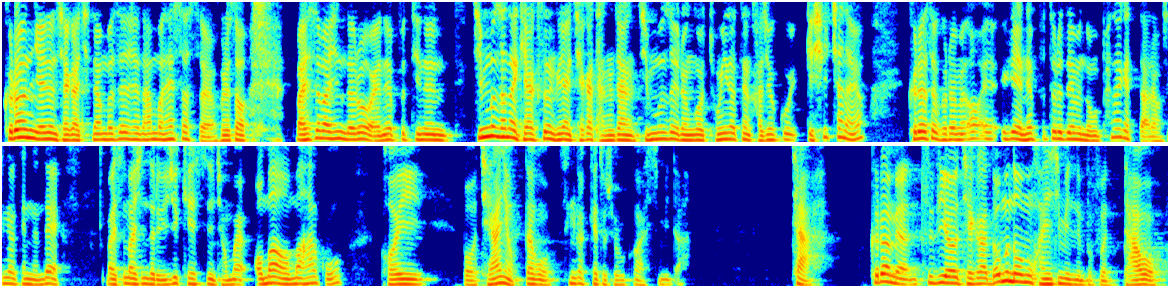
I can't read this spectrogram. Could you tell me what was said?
그런 예는 제가 지난번 세션에 한번 했었어요. 그래서 말씀하신 대로 NFT는 집문서나 계약서는 그냥 제가 당장 집문서 이런 거 종이 같은 거 가지고 있기 싫잖아요. 그래서 그러면 어 이게 NFT로 되면 너무 편하겠다라고 생각했는데 말씀하신 대로 유지 케이스는 정말 어마어마하고 거의 뭐 제한이 없다고 생각해도 좋을 것 같습니다. 자, 그러면 드디어 제가 너무너무 관심 있는 부분, 다오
